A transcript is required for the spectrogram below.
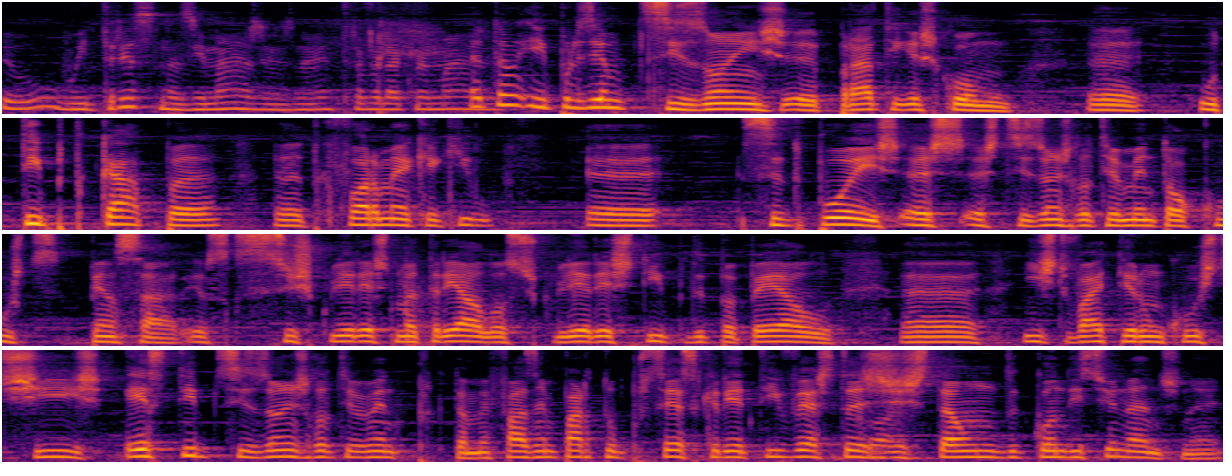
o, interesse nas imagens, não é? trabalhar com a imagem. Então, e por exemplo, decisões uh, práticas como uh, o tipo de capa, de que forma é que aquilo. Se depois as, as, decisões relativamente ao custo, pensar se escolher este material ou se escolher este tipo de papel, isto vai ter um custo X, esse tipo de decisões relativamente, porque também fazem parte do processo criativo esta claro. gestão de condicionantes, não é?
